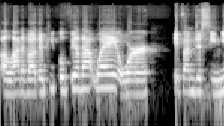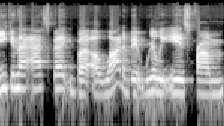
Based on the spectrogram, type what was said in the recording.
a lot of other people feel that way or if I'm just unique in that aspect, but a lot of it really is from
